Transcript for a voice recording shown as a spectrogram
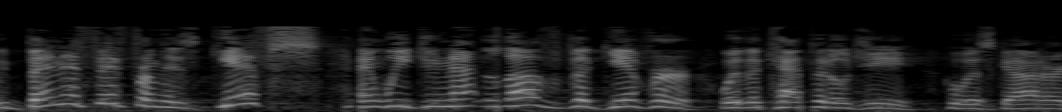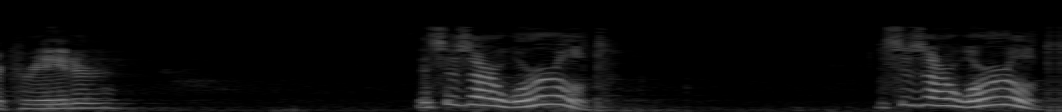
We benefit from his gifts, and we do not love the giver with a capital G, who is God our creator. This is our world. This is our world.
